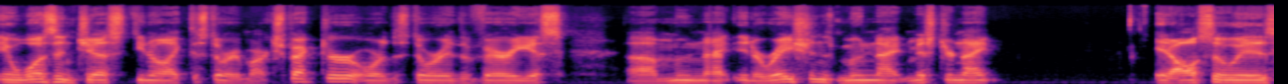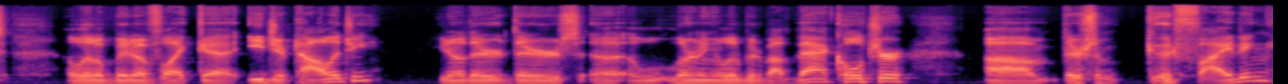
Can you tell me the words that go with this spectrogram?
it wasn't just you know like the story of Mark Spector or the story of the various uh, Moon Knight iterations, Moon Knight, Mister Knight. It also is a little bit of like uh, Egyptology. You know, there there's uh, learning a little bit about that culture. Um, there's some good fighting.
